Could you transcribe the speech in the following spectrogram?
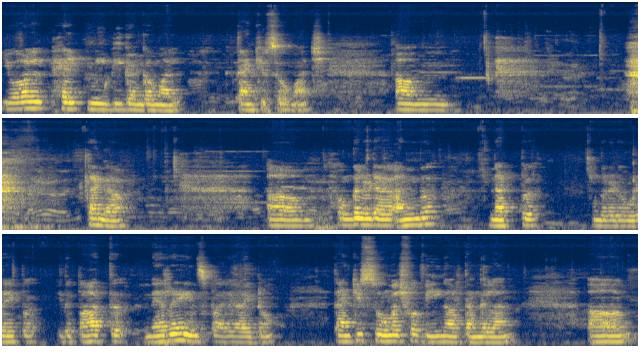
you all helped me be Gangamal. Thank you so much. Um, தங்கா உங்களோட அன்பு நட்பு உங்களோட உழைப்பு இதை பார்த்து நிறைய இன்ஸ்பயர் ஆகிட்டோம் thank you so much for being our Thangalaan um,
